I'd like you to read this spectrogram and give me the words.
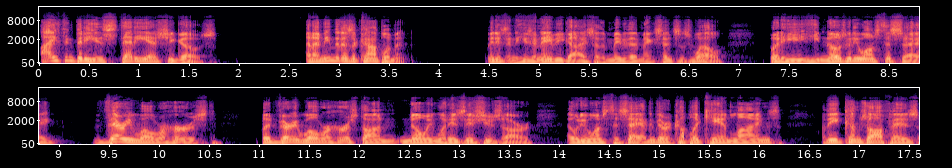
I think that he is steady as she goes, and I mean that as a compliment. I mean, he's, he's a Navy guy, so maybe that makes sense as well. But he he knows what he wants to say, very well rehearsed, but very well rehearsed on knowing what his issues are and what he wants to say. I think there are a couple of canned lines. I think he comes off as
